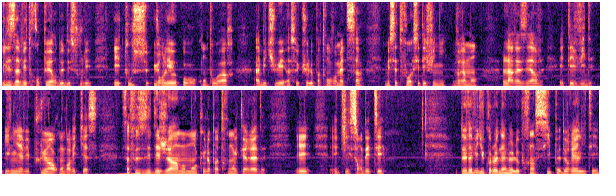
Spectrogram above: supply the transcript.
ils avaient trop peur de dessouler, et tous hurlaient au comptoir, habitués à ce que le patron remette ça. Mais cette fois c'était fini, vraiment. La réserve était vide, il n'y avait plus un rond dans les caisses. Ça faisait déjà un moment que le patron était raide, et, et qu'il s'endettait. De l'avis du colonel, le principe de réalité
